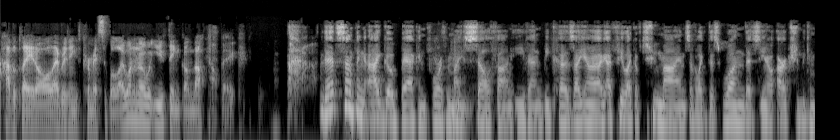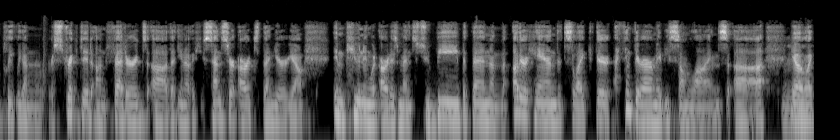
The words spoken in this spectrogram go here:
have a play at all. Everything's permissible. I want to know what you think on that topic. That's something I go back and forth with Mm. myself on even because I, you know, I, I feel like of two minds of like this one that's, you know, art should be completely unrestricted, unfettered, uh, that, you know, if you censor art, then you're, you know, impugning what art is meant to be. But then on the other hand, it's like there, I think there are maybe some lines, uh, you know, Mm. like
